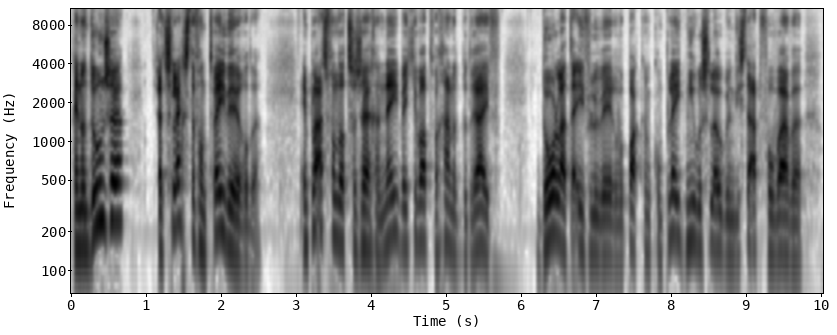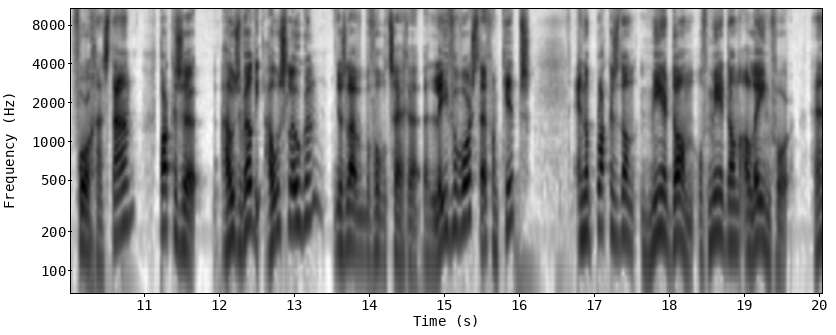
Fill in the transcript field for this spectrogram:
En dan doen ze het slechtste van twee werelden. In plaats van dat ze zeggen: nee, weet je wat, we gaan het bedrijf door laten evalueren. We pakken een compleet nieuwe slogan die staat voor waar we voor gaan staan pakken ze, houden ze wel die oude slogan. Dus laten we bijvoorbeeld zeggen uh, leverworst hè, van kips. En dan plakken ze dan meer dan of meer dan alleen voor. Hè?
